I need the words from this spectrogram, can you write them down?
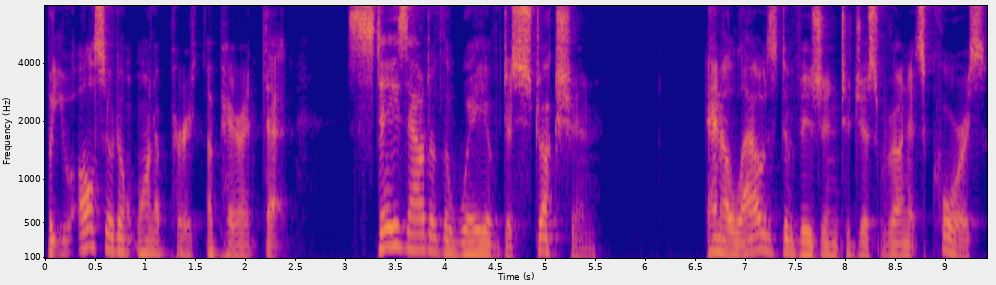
but you also don't want a, per- a parent that stays out of the way of destruction and allows division to just run its course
